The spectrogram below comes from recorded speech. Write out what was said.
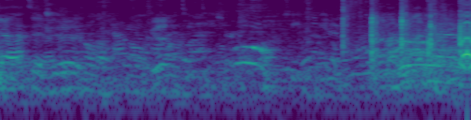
Yeah, that's it. Yeah!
